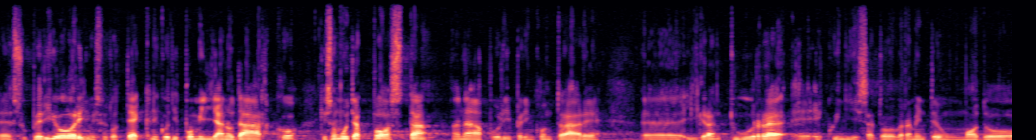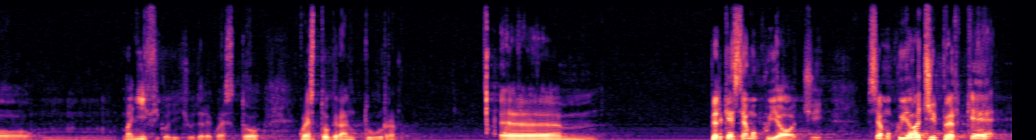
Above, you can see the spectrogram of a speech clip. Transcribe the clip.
eh, superiori, dell'Istituto Tecnico di Pomigliano d'Arco, che sono venuti apposta a Napoli per incontrare eh, il Grand Tour e, e, quindi è stato veramente un modo magnifico di chiudere questo, questo Grand Tour. Ehm, perché siamo qui oggi? Siamo qui oggi perché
